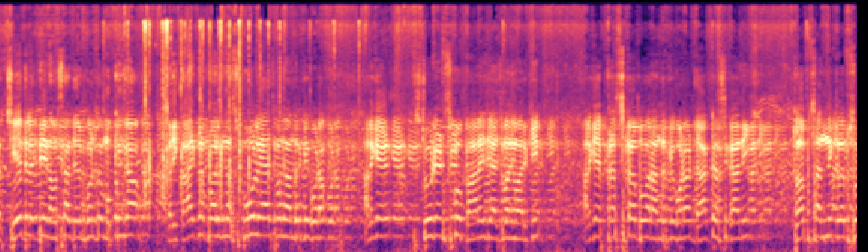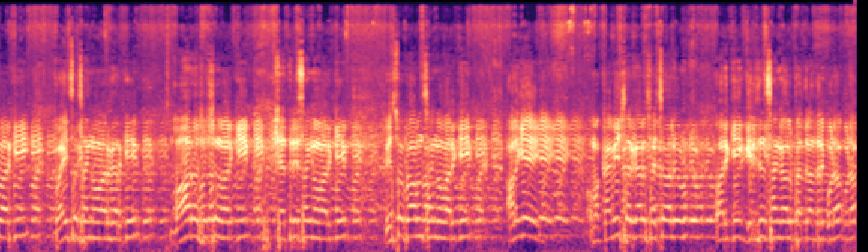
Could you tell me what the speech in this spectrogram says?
మరి చేతులెత్తి నమస్కారం తెలుపుకుంటూ ముఖ్యంగా మరి కార్యక్రమం పాల్గొన్న స్కూల్ యాజమాన్యం అందరికీ కూడా అలాగే స్టూడెంట్స్కు కాలేజీ యాజమాన్యం వారికి అలాగే ప్రెస్ క్లబ్ వారు అందరికీ కూడా డాక్టర్స్ కానీ క్లబ్స్ అన్ని క్లబ్స్ వారికి వైశ్య సంఘం వారి గారికి బార్ అసోసియేషన్ వారికి క్షత్రియ సంఘం వారికి విశ్వబ్రాహ్మణ సంఘం వారికి అలాగే మా కమిషనర్ గారు సచివాలయం వారికి గిరిజన సంఘాల పెద్దలందరికీ కూడా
